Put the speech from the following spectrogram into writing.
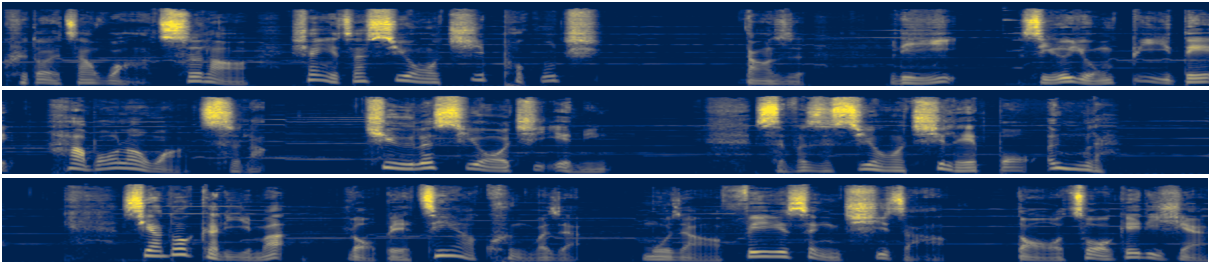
看到一只黄鼠狼向一只小鸡扑过去，当时李。就用扁担吓跑了黄鼠狼，救了小鸡一命，是不是小鸡来报恩了？想到搿里嘛，老板再也困勿着，马上翻身起床，到灶间里向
